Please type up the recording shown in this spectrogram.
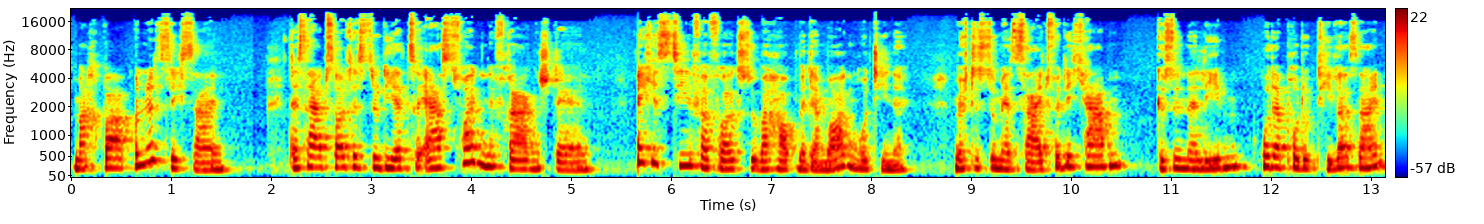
machbar und nützlich sein. Deshalb solltest du dir zuerst folgende Fragen stellen. Welches Ziel verfolgst du überhaupt mit der Morgenroutine? Möchtest du mehr Zeit für dich haben, gesünder leben oder produktiver sein?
